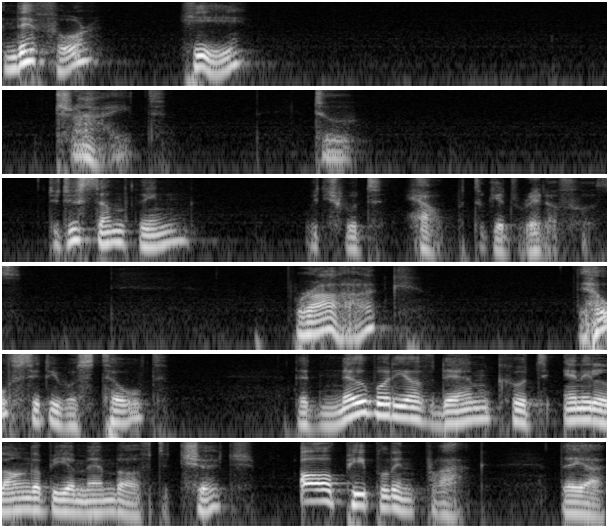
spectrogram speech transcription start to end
And therefore, he tried to, to do something which would help to get rid of Hus. Prague, the whole city was told that nobody of them could any longer be a member of the church. All people in Prague, they are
